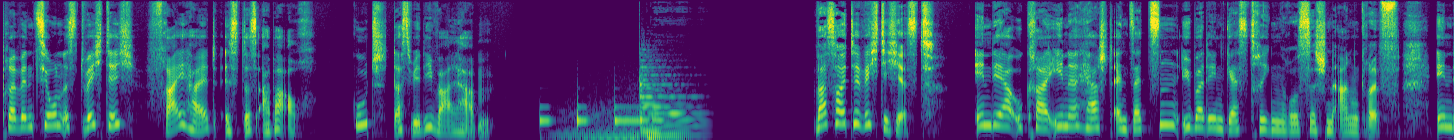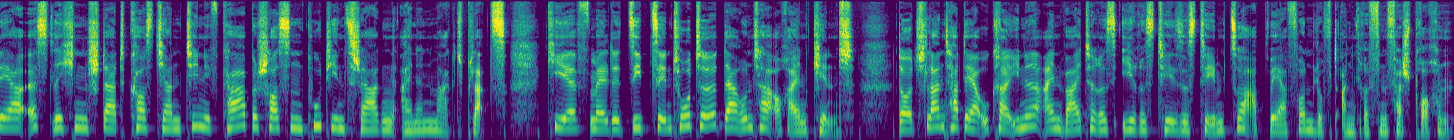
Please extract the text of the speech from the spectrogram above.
Prävention ist wichtig, Freiheit ist es aber auch. Gut, dass wir die Wahl haben. Was heute wichtig ist. In der Ukraine herrscht Entsetzen über den gestrigen russischen Angriff. In der östlichen Stadt Kostjantinivka beschossen Putins Schergen einen Marktplatz. Kiew meldet 17 Tote, darunter auch ein Kind. Deutschland hat der Ukraine ein weiteres Iris-T-System zur Abwehr von Luftangriffen versprochen.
